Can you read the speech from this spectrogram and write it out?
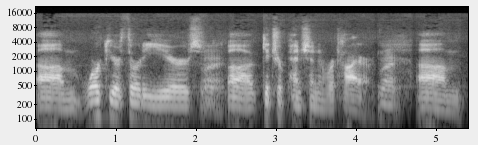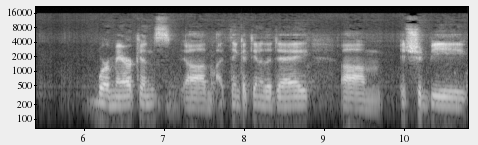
um, work your thirty years, Right. uh, get your pension and retire. Right. Um, we're Americans. Um, I think at the end of the day, um, it should be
